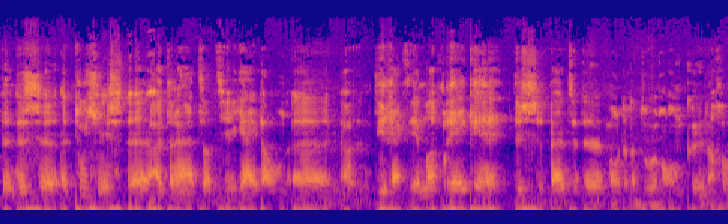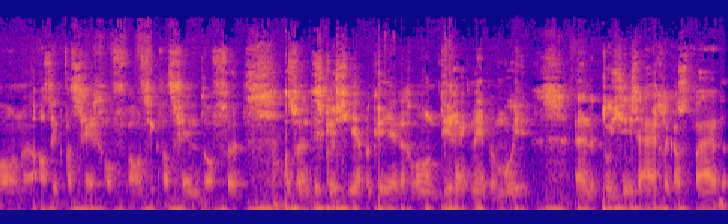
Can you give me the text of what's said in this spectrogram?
dus uh, het toetje is uh, uiteraard dat jij dan uh, nou, direct in mag breken. Hè? Dus buiten de moderatoren om kun je dan gewoon, als ik wat zeg of als ik wat vind of als we een discussie hebben, kun je er gewoon direct mee bemoeien. En het toetje is eigenlijk als het ware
